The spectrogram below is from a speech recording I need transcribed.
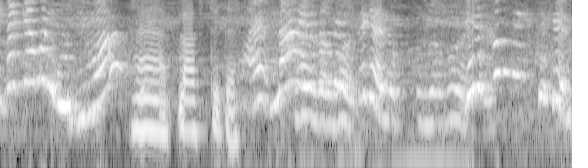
এটা কেমন বুঝি মা? হ্যাঁ প্লাস্টিকের। না এরকম দেখতে কেন? এরকম দেখতে কেন?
